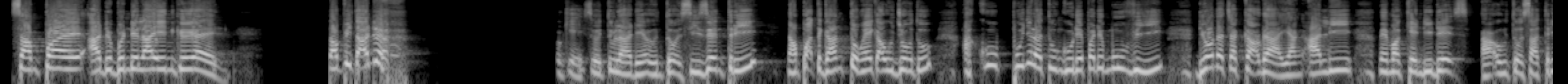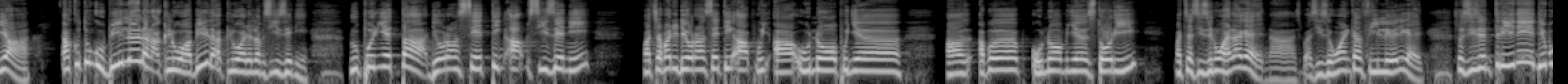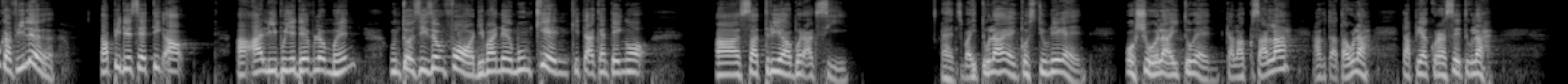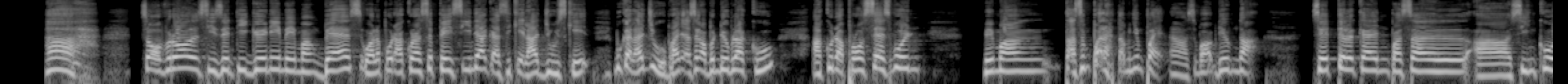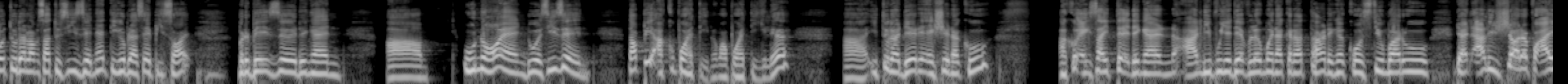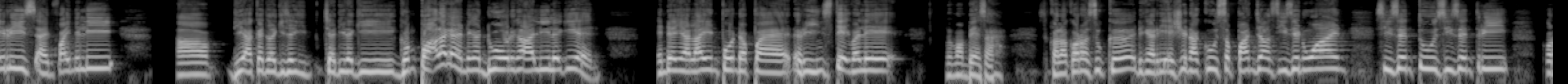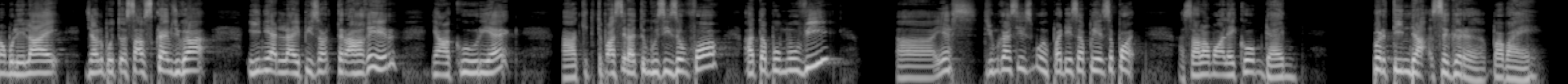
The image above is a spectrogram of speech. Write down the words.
Sampai ada benda lain ke kan? Tapi tak ada. Okay, so itulah dia untuk season 3. Nampak tergantung eh kat ujung tu. Aku punyalah tunggu daripada movie. Dia orang dah cakap dah yang Ali memang candidates uh, untuk Satria. Aku tunggu bila lah nak keluar. Bila nak keluar dalam season ni. Rupanya tak. Dia orang setting up season ni. Macam mana dia orang setting up uh, Uno punya uh, apa Uno punya story macam season 1 lah kan. Nah, sebab season 1 kan filler je kan. So season 3 ni dia bukan filler. Tapi dia setting up uh, Ali punya development untuk season 4 di mana mungkin kita akan tengok uh, Satria beraksi. Kan? Sebab itulah kan kostum dia kan. For sure lah itu kan. Kalau aku salah, aku tak tahulah. Tapi aku rasa itulah. Ah, So overall season 3 ni memang best. Walaupun aku rasa pacing dia agak sikit laju sikit. Bukan laju Banyak sangat benda berlaku. Aku nak proses pun Memang tak sempat lah Tak menyempat. Ha, Sebab dia nak Settlekan pasal uh, Cinco tu dalam satu season eh, 13 episod. Berbeza dengan uh, Uno kan Dua season. Tapi aku puas hati Memang puas hati gila. Uh, Itulah dia reaction aku Aku excited dengan Ali punya development akan datang dengan kostum baru dan Alisha dapat Iris and finally uh, dia akan lagi jadi, jadi lagi gempak lah kan dengan duo dengan Ali lagi kan. And then yang lain pun dapat reinstate balik. Memang best lah. So, kalau korang suka dengan reaction aku sepanjang season 1, season 2, season 3, korang boleh like. Jangan lupa untuk subscribe juga. Ini adalah episod terakhir yang aku react. Uh, kita terpaksa dah tunggu season 4 ataupun movie. Uh, yes, terima kasih semua pada siapa yang support. Assalamualaikum dan bertindak segera. Bye-bye.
